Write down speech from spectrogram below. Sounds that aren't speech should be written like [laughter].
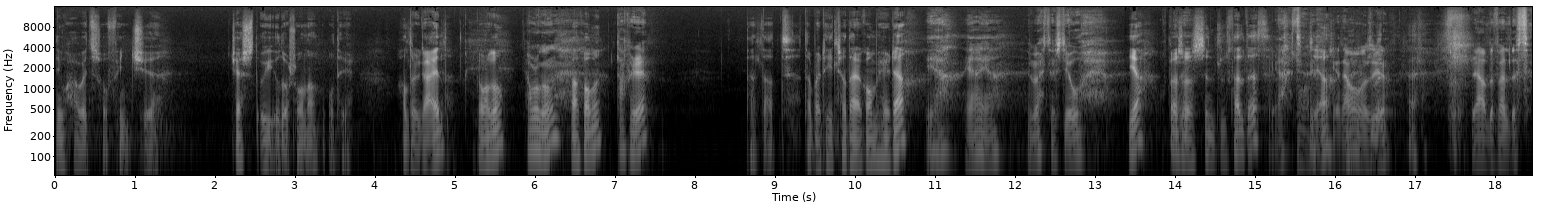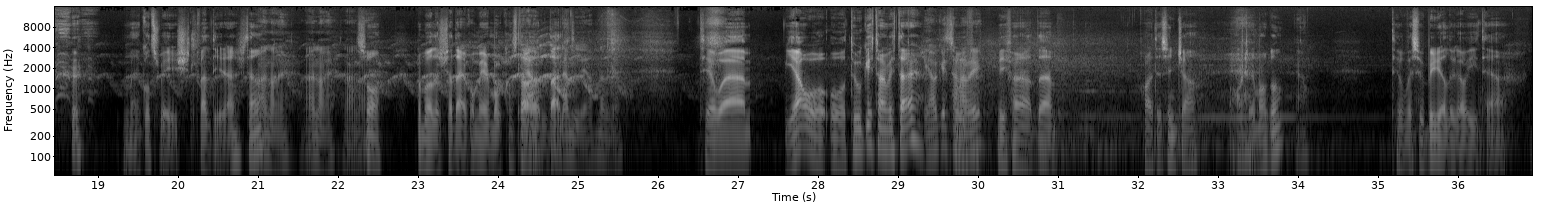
nu har vi så finnes gest i Udorsona og til Haldur Geil. God morgen. God morgen. Velkommen. Takk for det. Det er alt at det er bare tid til at dere kommer her til. Ja, ja, ja. Vi møttes jo. Ja, bara så synd til feltet. Ja, [laughs] ja. Ja, det må man si. Det hade feltet. Men godt så vi er ikke til är fältet där, vet Nei, nei, nei, nei, nei. Så da då borde jag där komma mer mot konstant där. ja, nämligen. Till ehm ja, og og to gitarren vitt der. Ja, gitarren vi. Vi får at att ha det synja. og til morgen. Ja. Til hvis vi så börjar lägga vi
